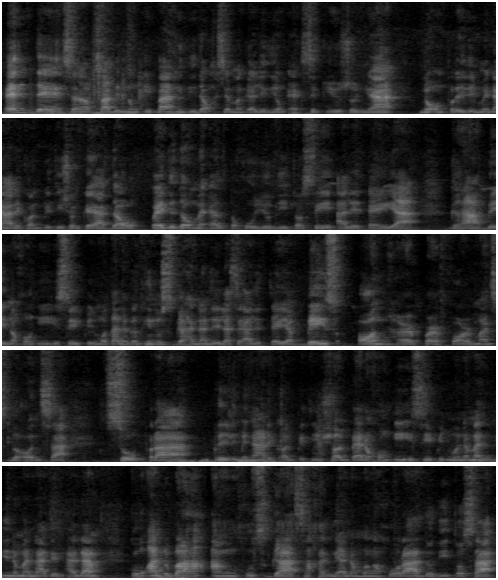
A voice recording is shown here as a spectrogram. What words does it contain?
And then, sabi nung iba, hindi daw kasi magaling yung execution niya noong preliminary competition, kaya daw, pwede daw may El Tocuyo dito si Alitea. Grabe, no, kung iisipin mo, talagang hinusgahan na nila si Alitea based on her performance doon sa Supra preliminary competition. Pero kung iisipin mo naman, hindi naman natin alam kung ano ba ang husga sa kanya ng mga hurado dito sa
